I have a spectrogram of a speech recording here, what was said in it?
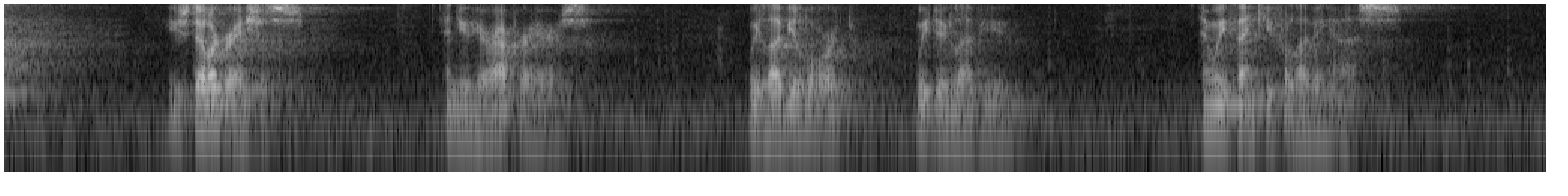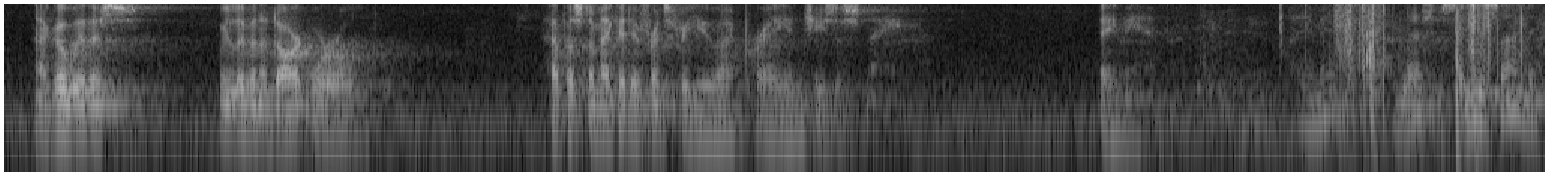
you still are gracious and you hear our prayers. We love you, Lord. We do love you. And we thank you for loving us. Now go with us. We live in a dark world. Help us to make a difference for you, I pray, in Jesus' name. Amen. Amen. God bless you. See you Sunday.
